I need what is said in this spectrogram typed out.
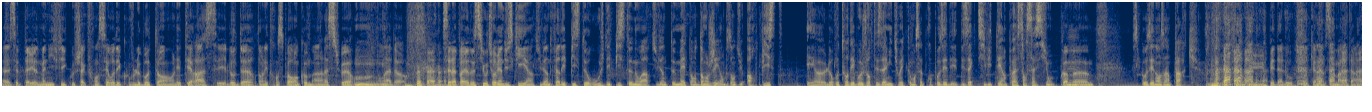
Euh, cette période magnifique où chaque Français redécouvre le beau temps, les terrasses et l'odeur dans les transports en commun, la sueur, hum, on adore. C'est la période aussi où tu reviens du ski, hein. tu viens de faire des pistes rouges, des pistes noires, tu viens de te mettre en danger en faisant du hors-piste. Et euh, le retour des beaux jours, tes amis, tu vois, ils commencent à te proposer des, des activités un peu à sensation, comme euh, se poser dans un parc, faire du pédalo sur le canal Saint-Martin.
